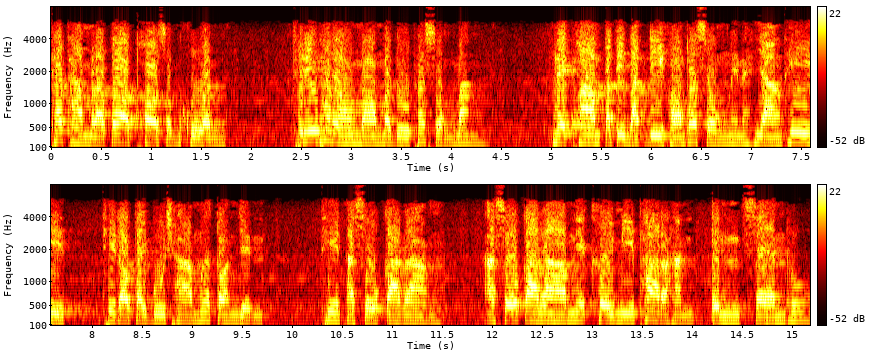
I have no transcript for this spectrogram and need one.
พระธรรมเราก็พอสมควร ทีนี้ถ้าเรามองมาดูพระสงฆ์บ้าง ในความปฏิบัติดีของพระสงฆ์เนี่ยนะอย่างที่ ที่เราไปบูชาเมื่อตอนเย็นที่อโศการาม อโศการามเนี่ยเคยมีพระอรหันต์เป็นแสนรูป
